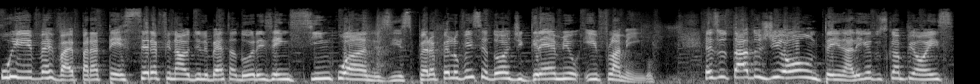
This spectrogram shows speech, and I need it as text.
O River vai para a terceira final de Libertadores em cinco anos e espera pelo vencedor de Grêmio e Flamengo. Resultados de ontem na Liga dos Campeões:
